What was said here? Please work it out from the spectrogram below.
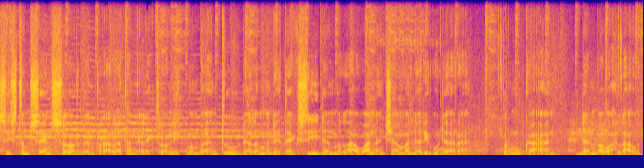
Sistem sensor dan peralatan elektronik membantu dalam mendeteksi dan melawan ancaman dari udara, permukaan, dan bawah laut.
